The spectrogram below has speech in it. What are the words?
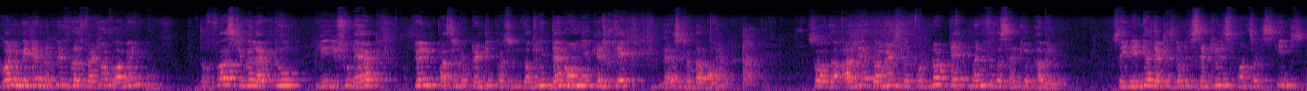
one million rupees from the federal government, the first you will have to, you, you should have ten percent or twenty percent of the money, then only you can take the rest of the amount. So the earlier governments, they could not take money from the central government. So in India, that is known as centrally sponsored schemes.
